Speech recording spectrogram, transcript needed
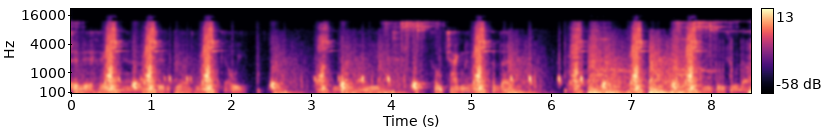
xuyên địa hình xuyên tường như kiểu ui này là mít không tránh được thân đấy. Mình không chủ động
